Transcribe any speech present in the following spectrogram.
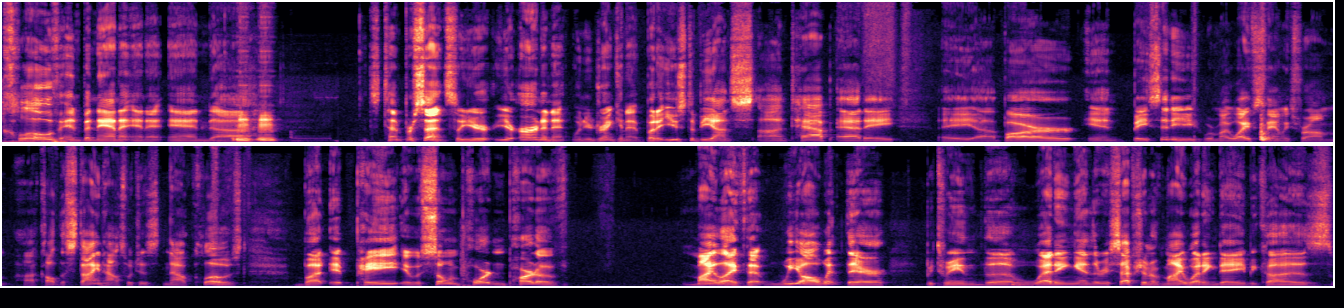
clove and banana in it, and uh, hmm it's ten percent. So you're you're earning it when you're drinking it. But it used to be on on tap at a a uh, bar in Bay City where my wife's family's from, uh, called the Steinhaus, which is now closed. But it pay it was so important part of my life that we all went there between the wedding and the reception of my wedding day because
